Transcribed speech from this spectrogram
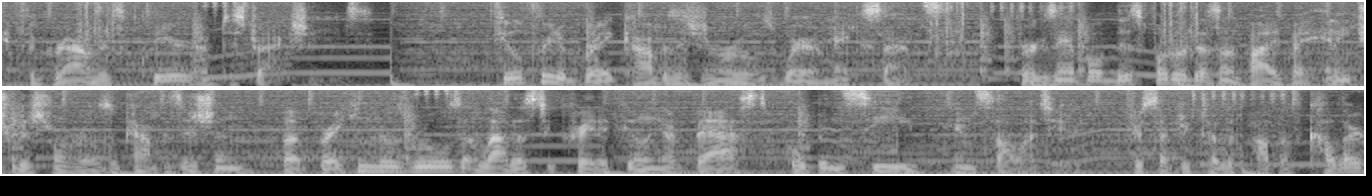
if the ground is clear of distractions. Feel free to break composition rules where it makes sense. For example, this photo doesn't abide by any traditional rules of composition, but breaking those rules allowed us to create a feeling of vast, open sea in solitude. If your subject has a pop of color,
